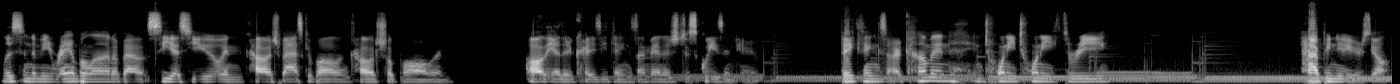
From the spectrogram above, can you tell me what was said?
listen to me ramble on about CSU and college basketball and college football and all the other crazy things I managed to squeeze in here. Big things are coming in 2023 Happy New Year's, y'all.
